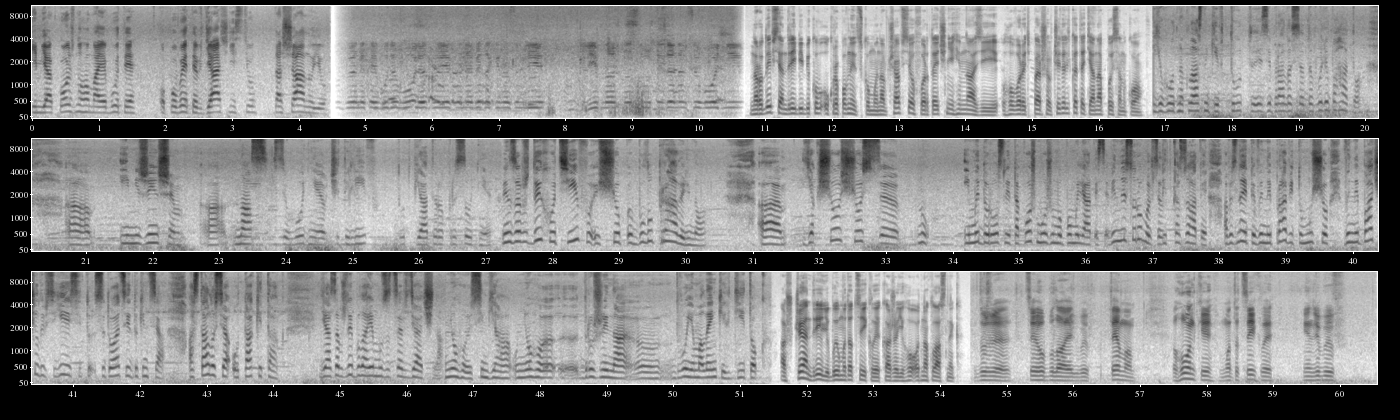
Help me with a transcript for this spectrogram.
Ім'я кожного має бути оповите вдячністю та шаною. Нехай буде воля Твоя, як на небі, так і на землі. Хліб наш насущний дай нам сьогодні. Народився Андрій Бібіков у Кропивницькому, навчався у фортечній гімназії, говорить перша вчителька Тетяна Писанко. Його однокласників тут зібралося доволі багато. І між іншим, нас сьогодні, вчителів, тут п'ятеро присутні. Він завжди хотів, щоб було правильно. Якщо щось, е, ну, і ми дорослі також можемо помилятися. Він не соромився підказати. А ви знаєте, ви не праві, тому що ви не бачили всієї ситуації до кінця. А сталося отак і так. Я завжди була йому за це вдячна. У нього сім'я, у нього е, дружина, е, двоє маленьких діток. А ще Андрій любив мотоцикли, каже його однокласник. Дуже це його була якби тема. Гонки, мотоцикли. Він любив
